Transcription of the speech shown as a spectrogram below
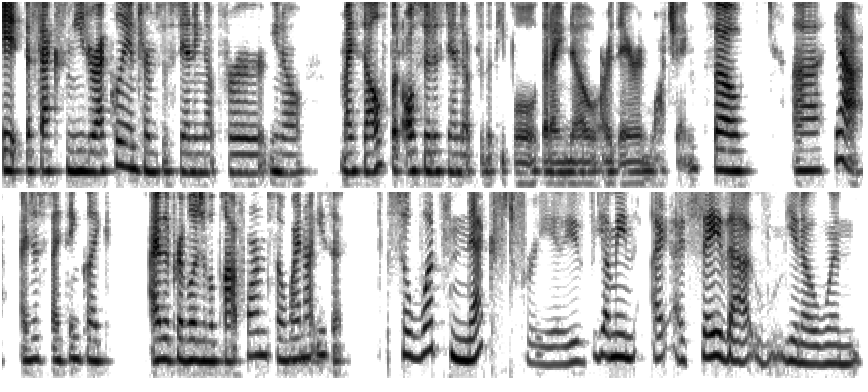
it affects me directly in terms of standing up for, you know, myself, but also to stand up for the people that I know are there and watching. So, uh, yeah, I just, I think like I have the privilege of a platform, so why not use it? So what's next for you? You've, I mean, I, I say that you know when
